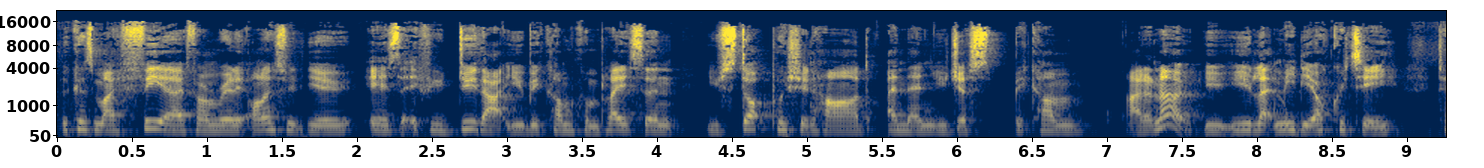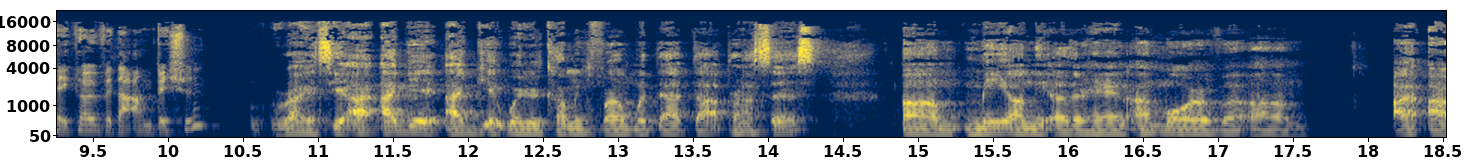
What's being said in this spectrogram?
Because my fear, if I'm really honest with you, is that if you do that, you become complacent, you stop pushing hard, and then you just become, I don't know, you, you let mediocrity take over that ambition. Right. See, I, I get I get where you're coming from with that thought process. Um, me, on the other hand, I'm more of a um, I, I,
